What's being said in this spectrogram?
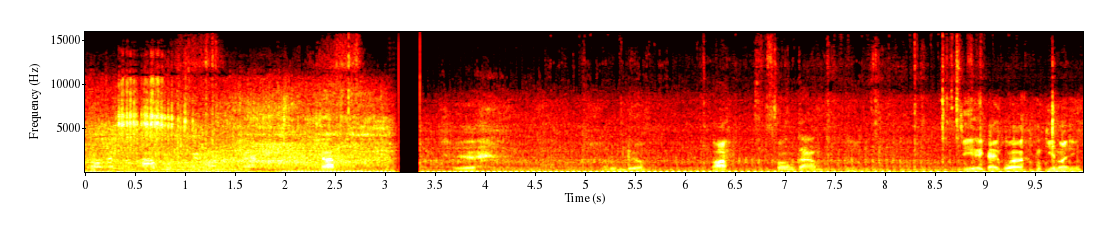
เขาให้มันพาบุญยังไงวะครับ ตีให้ใกล้กว่าเมื่อกี้หน่อยนึง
